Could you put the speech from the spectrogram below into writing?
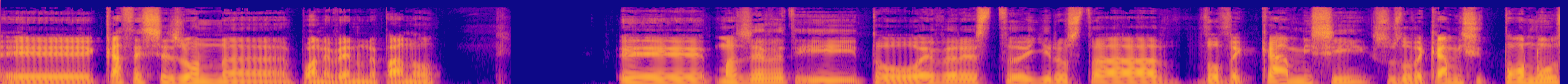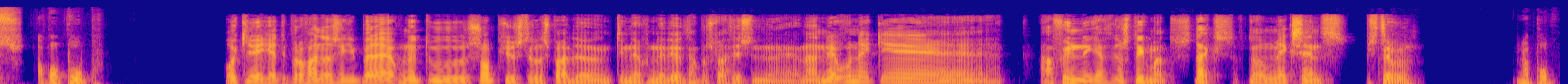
ε, κάθε σεζόν ε, που ανεβαίνουν πάνω, ε, μαζεύεται το Everest γύρω στα 12,5, στους 12,5 τόνους από poop. OK, okay, γιατί προφανώς εκεί πέρα έχουν τους όποιους τέλος πάντων την έχουν δει ότι θα προσπαθήσουν να, να ανέβουν και αφήνουν και αυτό το στίγμα τους. Εντάξει, αυτό makes sense, πιστεύω. Από...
